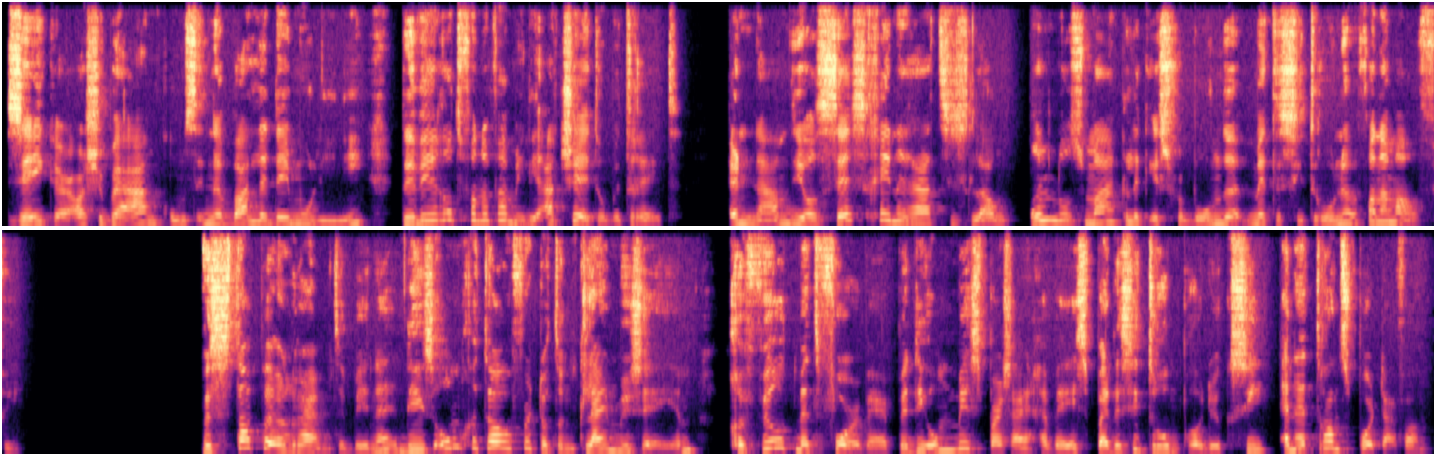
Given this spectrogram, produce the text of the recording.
Zeker als je bij aankomst in de Valle dei Molini de wereld van de familie Aceto betreedt. Een naam die al zes generaties lang onlosmakelijk is verbonden met de citroenen van Amalfi. We stappen een ruimte binnen die is omgetoverd tot een klein museum, gevuld met voorwerpen die onmisbaar zijn geweest bij de citroenproductie en het transport daarvan.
